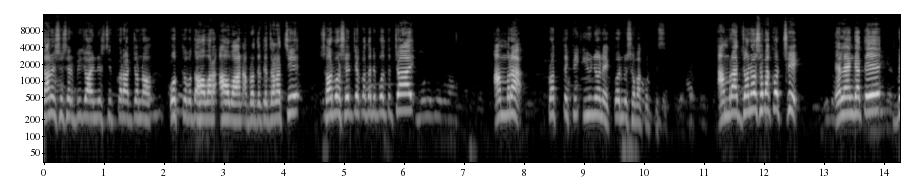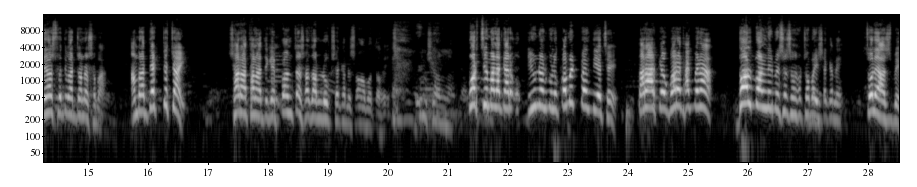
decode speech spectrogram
দানের শীষের বিজয় নিশ্চিত করার জন্য ঐক্যবদ্ধ হওয়ার আহ্বান আপনাদেরকে জানাচ্ছি। সর্বশেষ যে কথাটি বলতে চাই, আমরা প্রত্যেকটি ইউনিয়নে কর্মী সভা করতেছি। আমরা জনসভা করছি, এলাঙ্গাতে বৃহস্পতিবার জনসভা। আমরা দেখতে চাই সারা থানা থেকে পঞ্চাশ হাজার লোক সেখানে সমাবেত হয়েছে। পশ্চিম এলাকার ইউনিয়নগুলো কমিটমেন্ট দিয়েছে। তারা আর কেউ ঘরে থাকবে না। দল বল নির্বিশেষে সবাই সেখানে চলে আসবে।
